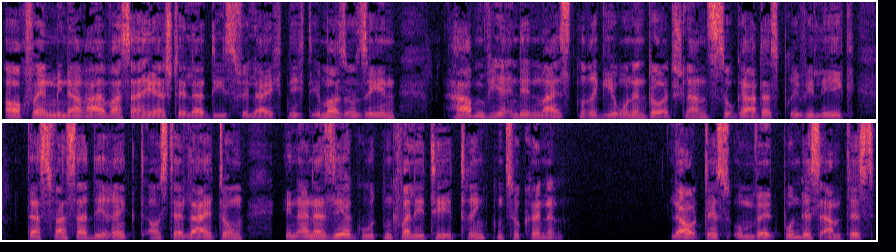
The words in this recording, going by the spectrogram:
Auch wenn Mineralwasserhersteller dies vielleicht nicht immer so sehen, haben wir in den meisten Regionen Deutschlands sogar das Privileg, das Wasser direkt aus der Leitung in einer sehr guten Qualität trinken zu können. Laut des Umweltbundesamtes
